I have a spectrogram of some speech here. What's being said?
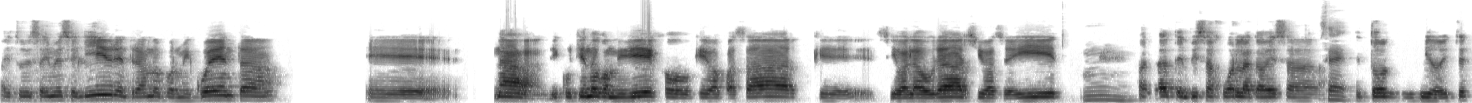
Ahí tuve seis meses libre, entrenando por mi cuenta. Eh, nada, discutiendo con mi viejo qué iba a pasar, que si iba a laburar, si iba a seguir. Mm, Acá te empieza a jugar la cabeza sí, en todo el sentido, ¿viste?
